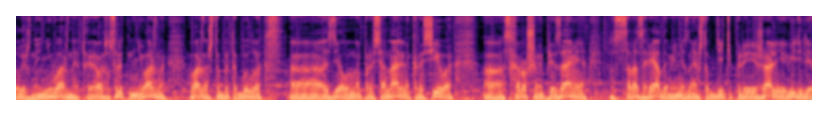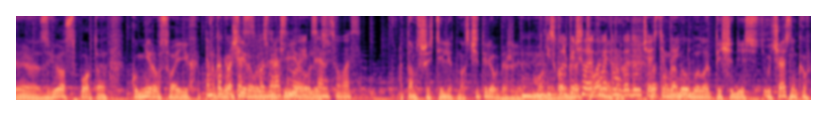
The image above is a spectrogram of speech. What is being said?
лыжный. Неважно, это абсолютно не важно. Важно, чтобы это было э, сделано профессионально, красиво, э, с хорошими призами, с разрядами, не знаю, чтобы дети приезжали, видели звезд спорта, кумиров своих, Там какой сейчас возрастной ценз у вас? Там с 6 лет у нас, с 4 даже лет. Можно И сколько человек в этом году участие В этом году было 1010 участников.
